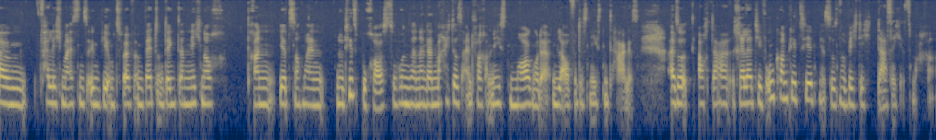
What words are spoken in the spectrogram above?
ähm, falle ich meistens irgendwie um zwölf im Bett und denke dann nicht noch dran, jetzt noch mein Notizbuch rauszuholen, sondern dann mache ich das einfach am nächsten Morgen oder im Laufe des nächsten Tages. Also auch da relativ unkompliziert. Mir ist es nur wichtig, dass ich es mache.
